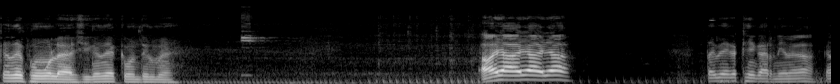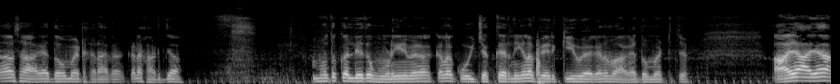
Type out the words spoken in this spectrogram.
ਕਹਿੰਦੇ ਫੋਨ ਲਾਇਆ ਸੀ, ਕਹਿੰਦੇ ਇੱਕ ਬੰਦੇ ਨੂੰ ਮੈਂ। ਆਇਆ ਆਇਆ ਆਇਆ ਤਵੇਂ ਇਕੱਠੀਆਂ ਕਰਨੀਆਂ ਮੈਂ ਕਿਹਾ ਕਹਿੰਦਾ ਬਸ ਆ ਗਿਆ 2 ਮਿੰਟ ਖੜਾ ਕਹਿੰਦਾ ਖੜ ਜਾ। ਮੈਂ ਤਾਂ ਇਕੱਲੇ ਤੋਂ ਹੋਣੀ ਨਹੀਂ ਮੈਂ ਕਿਹਾ ਕਹਿੰਦਾ ਕੋਈ ਚੱਕਰ ਨਹੀਂ ਕਹਿੰਦਾ ਫੇਰ ਕੀ ਹੋਇਆ ਕਹਿੰਦਾ ਮੈਂ ਆ ਗਿਆ 2 ਮਿੰਟ ਚ। ਆ ਜਾ ਆ ਜਾ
